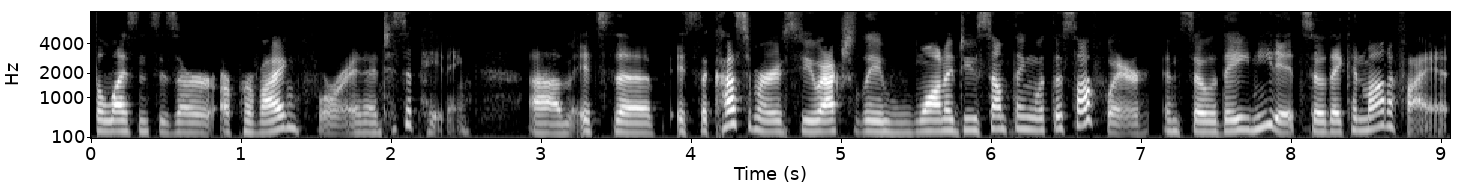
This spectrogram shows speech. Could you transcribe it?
the licenses are, are providing for and anticipating. Um, it's the it's the customers who actually want to do something with the software and so they need it so they can modify it.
